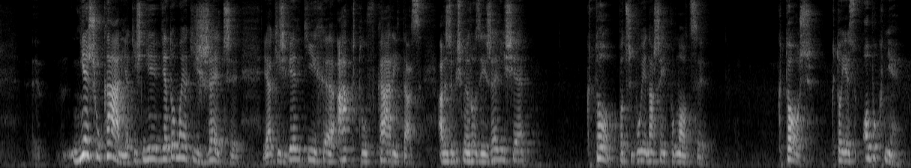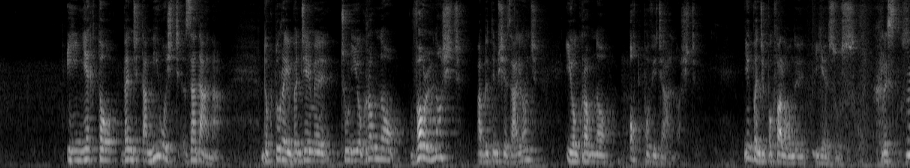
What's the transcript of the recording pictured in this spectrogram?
nie szukali jakichś nie wiadomo jakichś rzeczy, jakichś wielkich e, aktów caritas, ale żebyśmy rozejrzeli się, kto potrzebuje naszej pomocy. Ktoś, kto jest obok mnie. I niech to będzie ta miłość zadana, do której będziemy czuli ogromną wolność, aby tym się zająć i ogromną odpowiedzialność. Niech będzie pochwalony Jezus Chrystus.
